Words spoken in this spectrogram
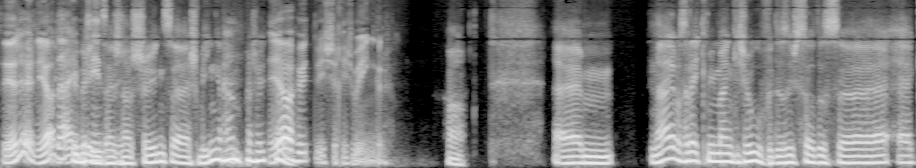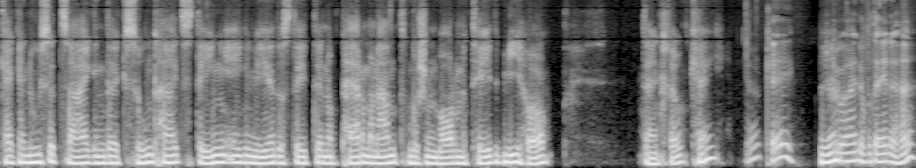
Sehr schön, ja, nein. Übrigens, sind- hast du noch ein schönes äh, Schwingerhemd heute? ja, heute bist du ein schwinger. Ähm, nein, was regt mich manchmal auf? Das ist so das äh, äh, gegen zeigende Gesundheitsding irgendwie, dass du dort noch permanent musst einen warmen Tee dabei haben denke, okay. Okay. Ja. Bist du einer von denen, hä?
